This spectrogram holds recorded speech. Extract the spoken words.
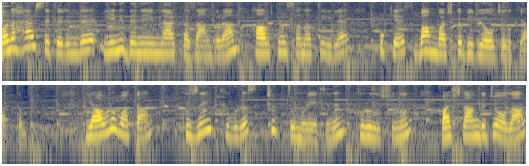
Bana her seferinde yeni deneyimler kazandıran halkın sanatı ile bu kez bambaşka bir yolculuk yaptım. Yavru vatan, Kuzey Kıbrıs Türk Cumhuriyeti'nin kuruluşunun başlangıcı olan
